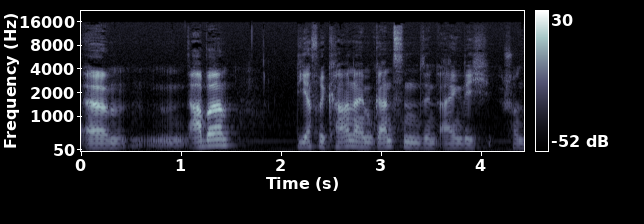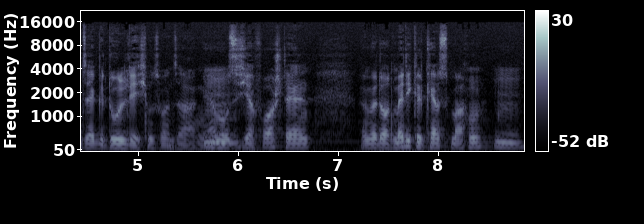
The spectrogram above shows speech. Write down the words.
Ähm, aber die Afrikaner im Ganzen sind eigentlich schon sehr geduldig, muss man sagen. Mhm. Ja, man muss sich ja vorstellen, wenn wir dort Medical Camps machen mhm.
